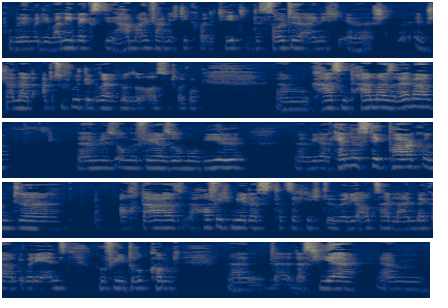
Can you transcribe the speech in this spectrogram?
Probleme mit den Running Backs, die haben einfach nicht die Qualität. Das sollte eigentlich äh, im Standard abzufrühstücken sein, so auszudrücken. Ähm, Carson Palmer selber ähm, ist ungefähr so mobil äh, wie der Candlestick Park und äh, auch da hoffe ich mir, dass tatsächlich über die Outside Linebacker und über die Ends so viel Druck kommt, äh, dass hier ähm,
